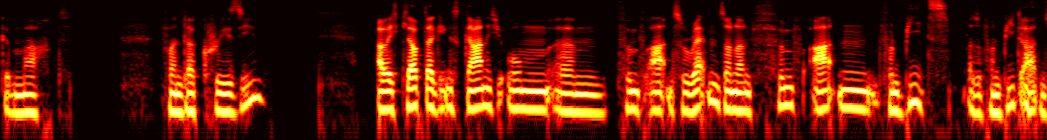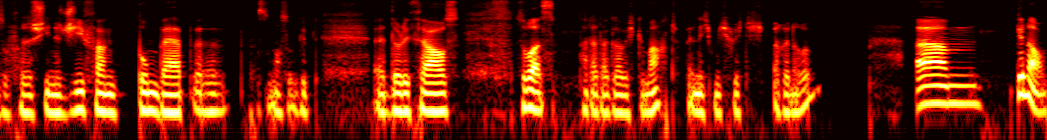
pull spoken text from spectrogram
gemacht von Doug Creasy. Aber ich glaube, da ging es gar nicht um ähm, fünf Arten zu rappen, sondern fünf Arten von Beats, also von Beatarten, so verschiedene G-Funk, Boom Bap, äh, was es noch so gibt, äh, Dirty South, sowas hat er da, glaube ich, gemacht, wenn ich mich richtig erinnere. Ähm, genau.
